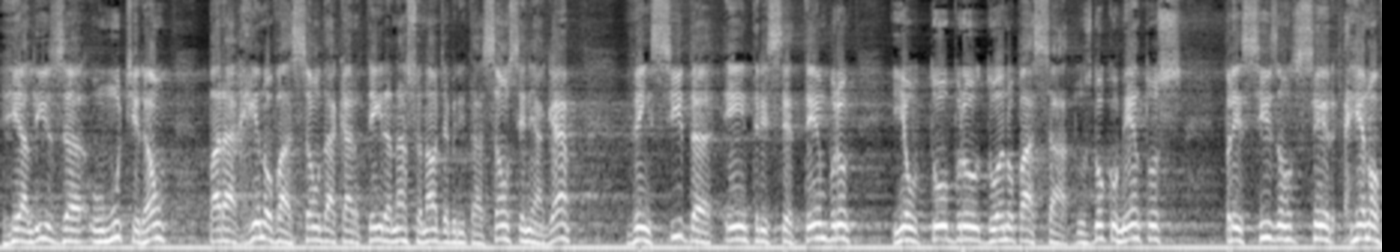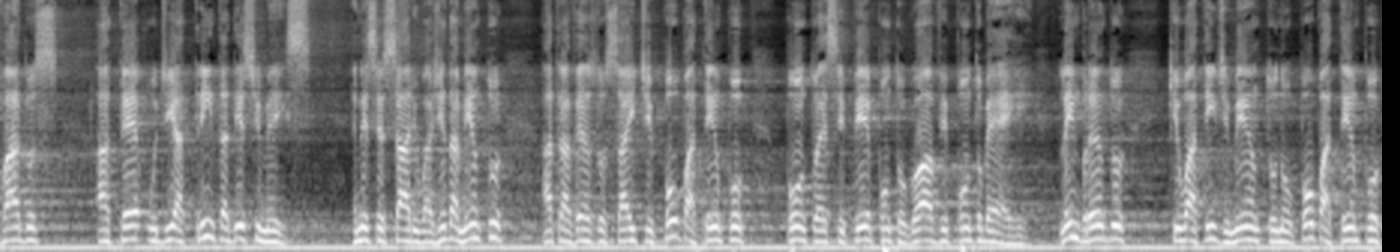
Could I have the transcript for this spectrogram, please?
realiza um mutirão para a renovação da Carteira Nacional de Habilitação, CNH, vencida entre setembro e outubro do ano passado. Os documentos precisam ser renovados até o dia 30 deste mês. É necessário o agendamento através do site poupatempo.sp.gov.br. Lembrando que o atendimento no Poupa Tempo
